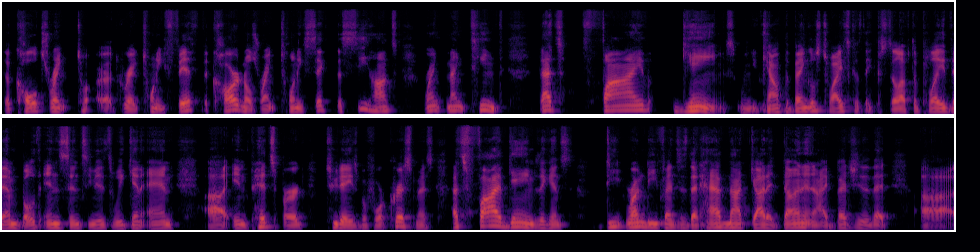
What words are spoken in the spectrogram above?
The Colts rank, to- uh, rank 25th. The Cardinals rank 26th. The Seahawks rank 19th. That's five games when you count the Bengals twice because they still have to play them both in Cincinnati this weekend and uh, in Pittsburgh two days before Christmas. That's five games against deep run defenses that have not got it done. And I bet you that uh,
